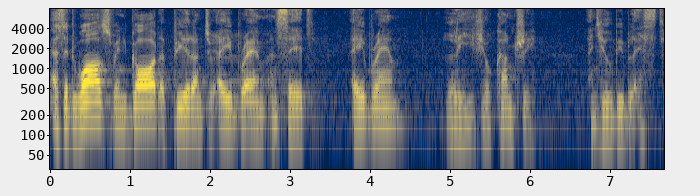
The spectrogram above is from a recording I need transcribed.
as it was when God appeared unto Abraham and said, Abraham, leave your country and you'll be blessed.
